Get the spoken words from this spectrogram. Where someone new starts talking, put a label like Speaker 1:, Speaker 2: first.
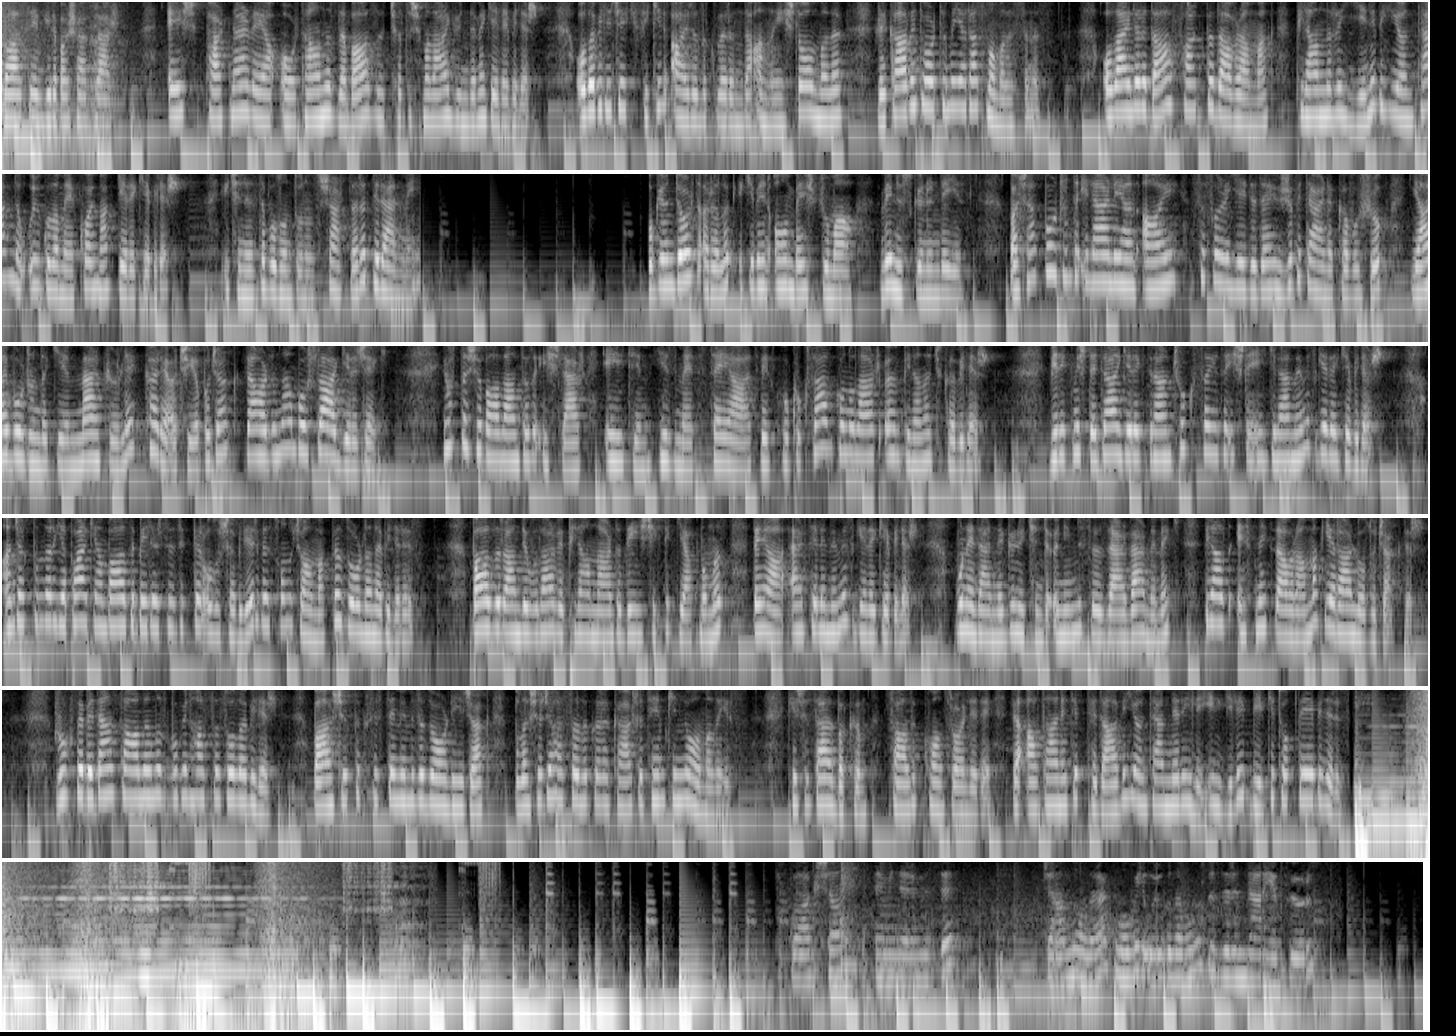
Speaker 1: Merhaba sevgili Başaklar. Eş, partner veya ortağınızla bazı çatışmalar gündeme gelebilir. Olabilecek fikir ayrılıklarında anlayışlı olmalı, rekabet ortamı yaratmamalısınız. Olaylara daha farklı davranmak, planları yeni bir yöntemle uygulamaya koymak gerekebilir. İçinizde bulunduğunuz şartlara direnmeyin. Bugün 4 Aralık 2015 Cuma, Venüs günündeyiz. Başak Burcu'nda ilerleyen Ay 07'de Jüpiter'le kavuşup Yay Burcu'ndaki Merkür'le kare açı yapacak ve ardından boşluğa girecek. Yurtdışı bağlantılı işler, eğitim, hizmet, seyahat ve hukuksal konular ön plana çıkabilir. Birikmiş detay gerektiren çok sayıda işle ilgilenmemiz gerekebilir. Ancak bunları yaparken bazı belirsizlikler oluşabilir ve sonuç almakta zorlanabiliriz. Bazı randevular ve planlarda değişiklik yapmamız veya ertelememiz gerekebilir. Bu nedenle gün içinde önemli sözler vermemek, biraz esnek davranmak yararlı olacaktır. Ruh ve beden sağlığımız bugün hassas olabilir. Bağışıklık sistemimizi zorlayacak, bulaşıcı hastalıklara karşı temkinli olmalıyız. Kişisel bakım, sağlık kontrolleri ve alternatif tedavi yöntemleriyle ilgili bilgi toplayabiliriz. Bu akşam seminerimizi canlı olarak mobil uygulamamız üzerinden yapıyoruz.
